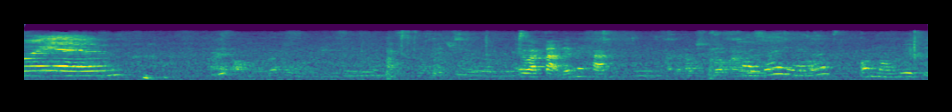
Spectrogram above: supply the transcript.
มาเอง ไอ้วาตัดได้ไหมคะ ใครได้แล้ว ป้อนน้องด้วยสิ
